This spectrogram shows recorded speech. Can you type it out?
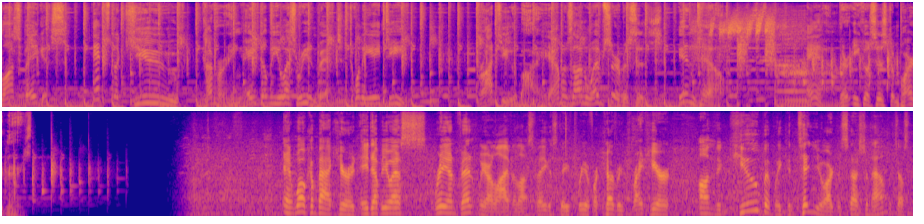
Las Vegas, it's theCUBE, covering AWS reInvent 2018. Brought to you by Amazon Web Services, Intel, and their ecosystem partners. And welcome back here at AWS reInvent. We are live in Las Vegas, day three of our coverage right here on theCUBE, and we continue our discussion now with Justin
